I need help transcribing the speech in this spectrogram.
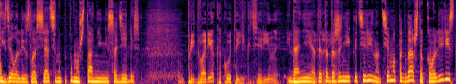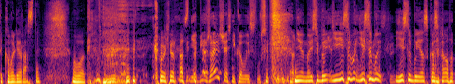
Их делали из лосятины, потому что они не садились. При дворе какой-то Екатерины. да нет, это даже не Екатерина. Тема тогда, что кавалеристы, кавалерасты. Вот. Кавалерасты. Ты не обижаешь сейчас никого из слушателей? Не, ну если бы, если бы, если бы, если бы я сказал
